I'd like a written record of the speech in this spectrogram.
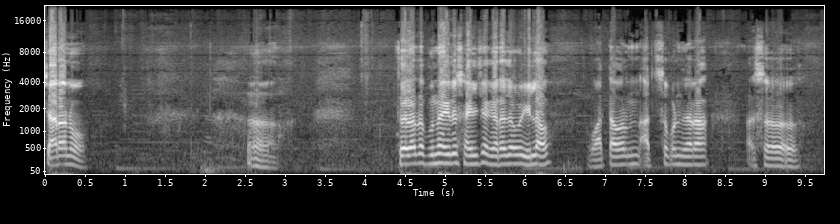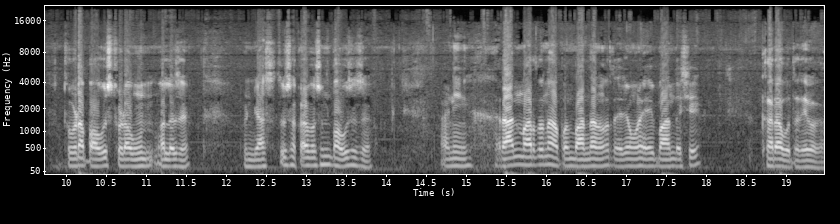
चारानो. हां. तर आता पुन्हा एकदा साहिलच्या घराजवळ इलाव वातावरण आजचं पण जरा असं थोडा पाऊस थोडा ऊन वालच आहे. पण जास्त तो सकाळपासून पाऊसच आहे. आणि रान मारतो ना आपण बांधांवर त्याच्यामुळे हे बांध असे खराब होतात. हे बघा.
